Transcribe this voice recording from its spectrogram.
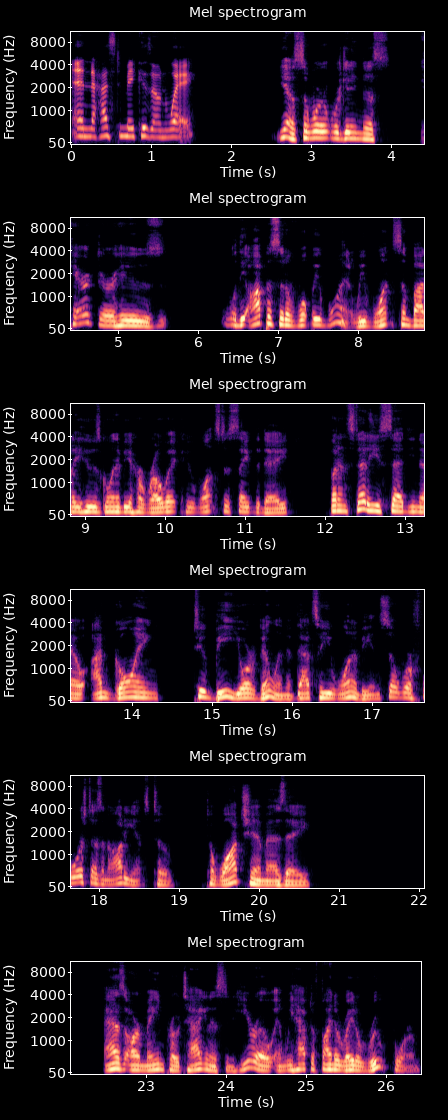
and has to make his own way. Yeah, so we're we're getting this character who's well the opposite of what we want. We want somebody who's going to be heroic, who wants to save the day, but instead he said, you know, I'm going to be your villain if that's who you want to be. And so we're forced as an audience to to watch him as a as our main protagonist and hero and we have to find a way to root for him.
